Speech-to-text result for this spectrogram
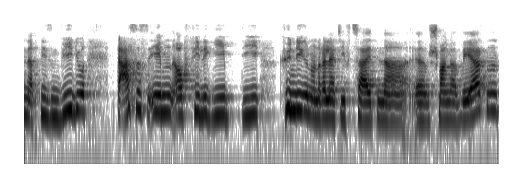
nach diesem Video, dass es eben auch viele gibt, die kündigen und relativ zeitnah äh, schwanger werden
